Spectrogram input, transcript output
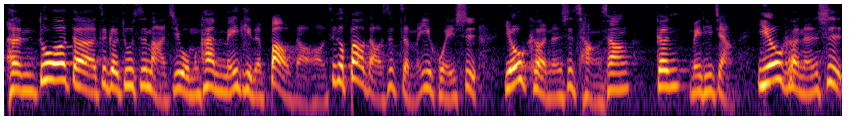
很多的这个蛛丝马迹，我们看媒体的报道啊，这个报道是怎么一回事？有可能是厂商跟媒体讲，也有可能是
